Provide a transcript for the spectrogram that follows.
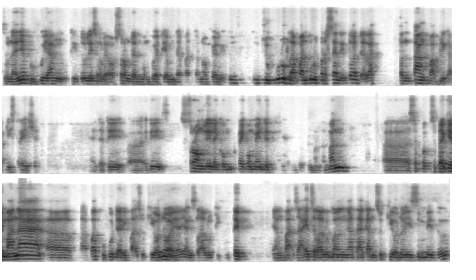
sebenarnya buku yang ditulis oleh Ostrom dan membuat dia mendapatkan Nobel itu 70-80 persen itu adalah tentang public administration. Ya, jadi uh, ini strongly recommended ya, untuk teman-teman. Uh, sebagaimana uh, apa buku dari Pak Sugiono ya yang selalu dikutip, yang Pak Said selalu mengatakan Sugionoism itu,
